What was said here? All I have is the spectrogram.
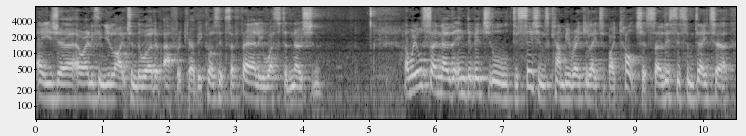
Asia or anything you liked in the word of Africa because it's a fairly Western notion. And we also know that individual decisions can be regulated by culture. So, this is some data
